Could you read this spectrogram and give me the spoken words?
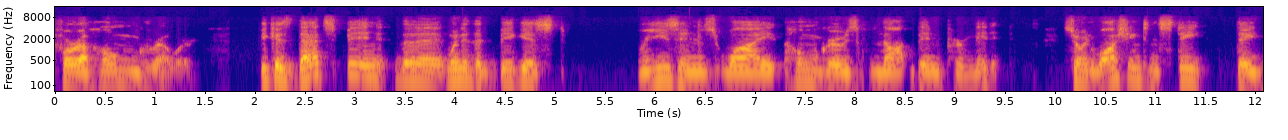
for a home grower? Because that's been the one of the biggest reasons why home grow's not been permitted. So in Washington state, they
